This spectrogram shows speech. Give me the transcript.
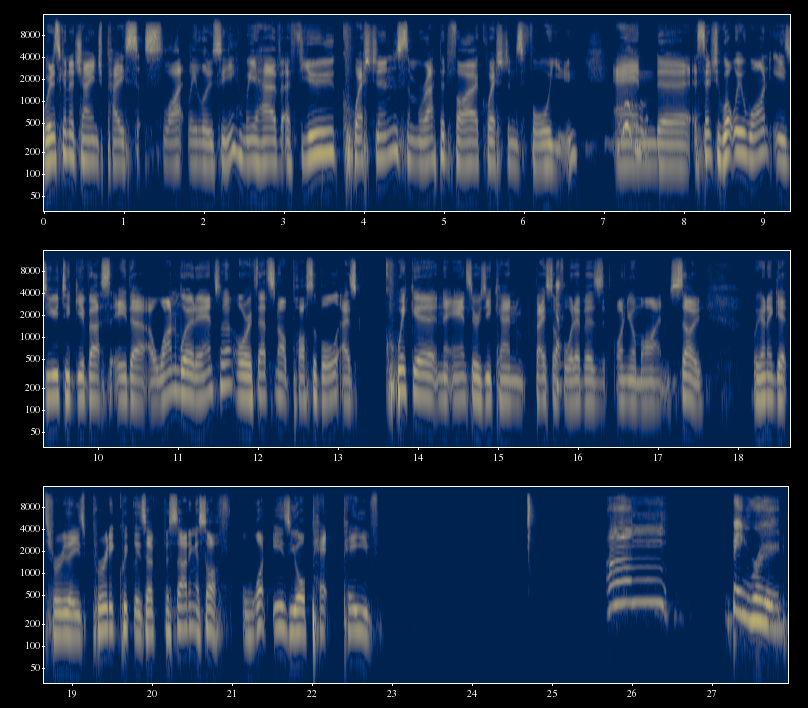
we're just going to change pace slightly, Lucy. We have a few questions, some rapid fire questions for you. And uh, essentially, what we want is you to give us either a one word answer, or if that's not possible, as quick an answer as you can based off Yep. whatever's on your mind. So, we're going to get through these pretty quickly. So, for starting us off, what is your pet peeve? Um, being rude,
